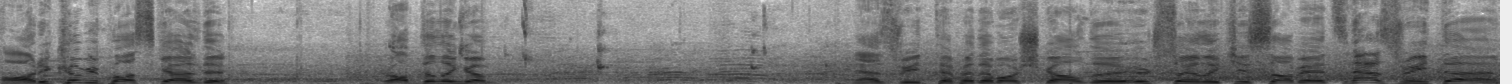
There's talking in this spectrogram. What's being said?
harika bir pas geldi. Rob Dillingham. Nazrid tepede boş kaldı. 3 sayılık isabet Nazrid'den.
